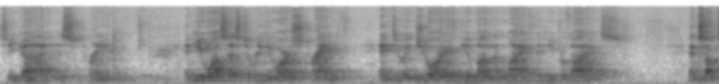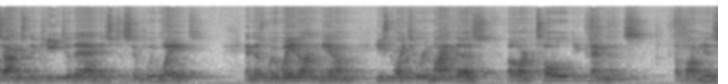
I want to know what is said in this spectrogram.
See, God is supreme. And he wants us to renew our strength and to enjoy the abundant life that he provides. And sometimes the key to that is to simply wait. And as we wait on him, he's going to remind us of our total dependence upon his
